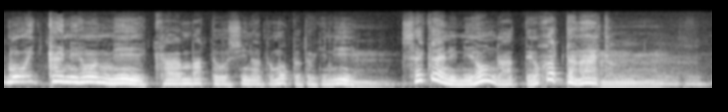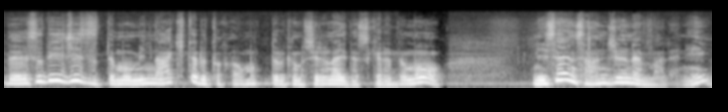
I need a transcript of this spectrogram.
もう一回日本に頑張ってほしいなと思った時に、世界に日本があってよかったなと。で SDGs ってもうみんな飽きてるとか思ってるかもしれないですけれども、2030年までに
